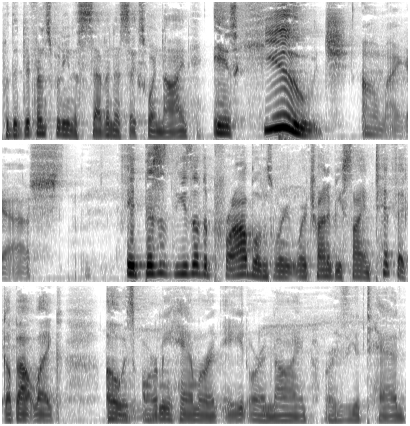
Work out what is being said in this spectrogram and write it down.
But the difference between a 7 and a 6.9 is huge. Oh my gosh. It, this is, these are the problems where we're trying to be scientific about like, oh, is Armie Hammer an 8 or a 9? Or is he a 10?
